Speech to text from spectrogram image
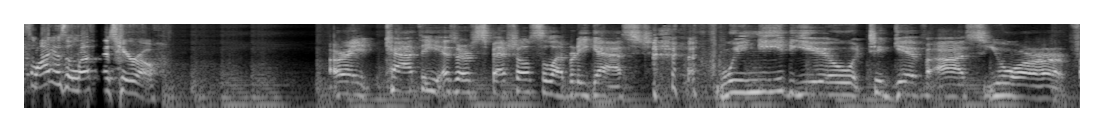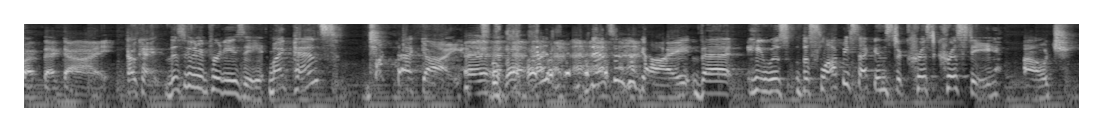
fly is a leftist hero. All right, Kathy, as our special celebrity guest, we need you to give us your fuck that guy. Okay, this is going to be pretty easy. Mike Pence? Fuck that guy. this is a guy that he was the sloppy seconds to Chris Christie. Ouch.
